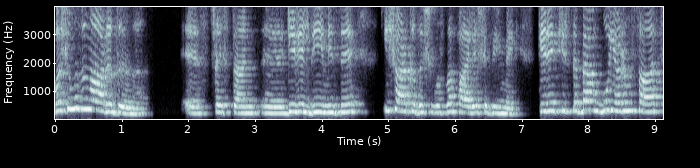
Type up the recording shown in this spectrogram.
başımızın ağrıdığını, e, stresten e, gerildiğimizi iş arkadaşımızla paylaşabilmek. Gerekirse ben bu yarım saat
